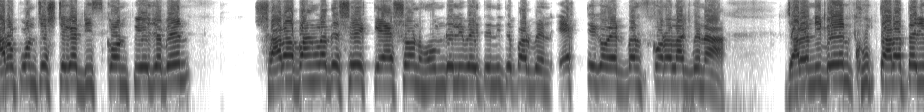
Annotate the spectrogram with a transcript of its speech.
আরও পঞ্চাশ টাকা ডিসকাউন্ট পেয়ে যাবেন। সারা বাংলাদেশে ক্যাশ অন হোম ডেলিভারিতে নিতে পারবেন। এক টাকাও অ্যাডভান্স করা লাগবে না। যারা নিবেন, খুব তাড়াতাড়ি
